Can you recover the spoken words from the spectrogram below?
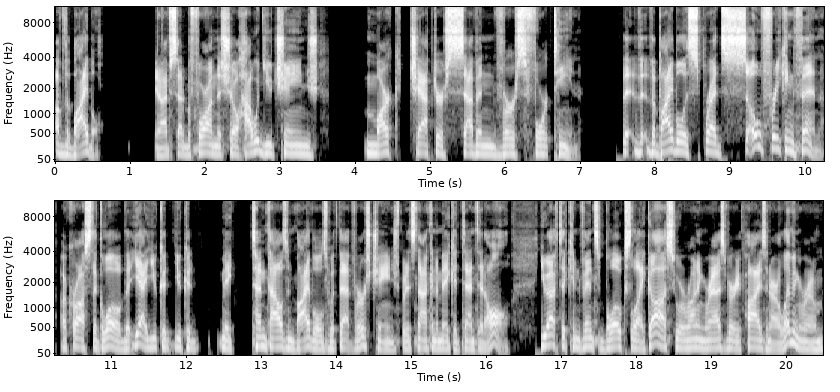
of the Bible. You know, I've said before on this show, how would you change Mark chapter 7 verse 14? The, the, the Bible is spread so freaking thin across the globe that yeah, you could you could make 10,000 Bibles with that verse change, but it's not going to make a dent at all. You have to convince blokes like us who are running Raspberry Pis in our living room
